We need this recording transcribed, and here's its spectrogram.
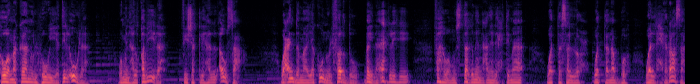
هو مكان الهوية الأولى ومنها القبيلة في شكلها الأوسع. وعندما يكون الفرد بين أهله فهو مستغن عن الاحتماء والتسلح والتنبه والحراسة.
